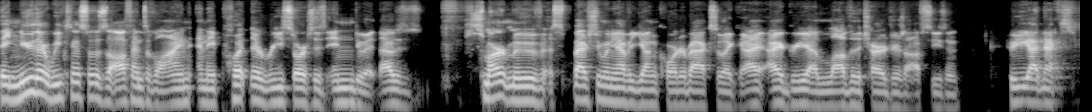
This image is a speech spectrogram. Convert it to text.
they knew their weakness was the offensive line and they put their resources into it. That was smart move, especially when you have a young quarterback. So like I, I agree. I love the Chargers offseason. Who you got next?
